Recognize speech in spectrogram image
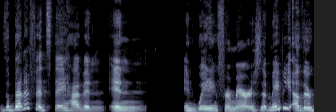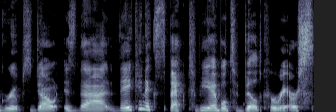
the benefits they have in, in in waiting for marriage that maybe other groups don't is that they can expect to be able to build careers,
